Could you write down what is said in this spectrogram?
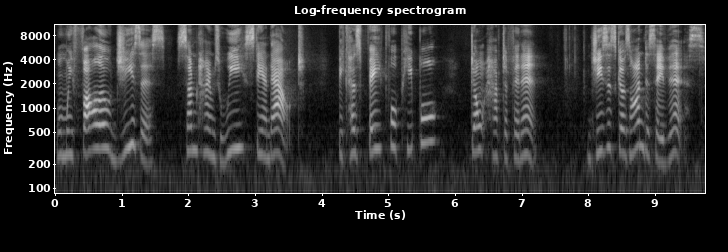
When we follow Jesus, sometimes we stand out because faithful people don't have to fit in. Jesus goes on to say this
